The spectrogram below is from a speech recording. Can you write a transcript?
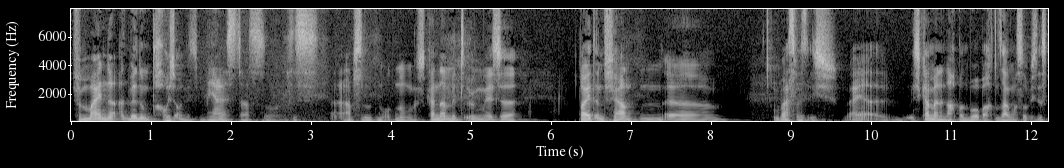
für meine Anwendung brauche ich auch nichts mehr als das. So, das ist absolut in Ordnung. Ich kann damit irgendwelche weit entfernten, äh, was weiß ich, naja, ich kann meine Nachbarn beobachten, sagen wir so, wie es ist.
